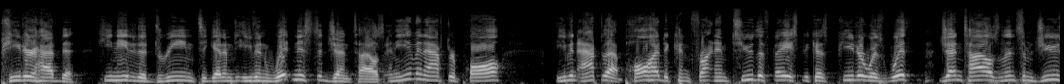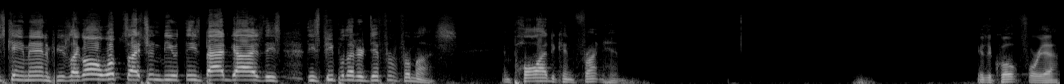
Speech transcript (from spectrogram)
Peter had to, he needed a dream to get him to even witness to Gentiles. And even after Paul even after that, Paul had to confront him to the face because Peter was with Gentiles, and then some Jews came in, and Peter's like, oh, whoops, I shouldn't be with these bad guys, these, these people that are different from us. And Paul had to confront him. Here's a quote for you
